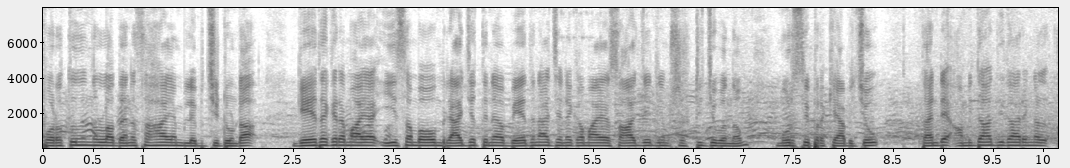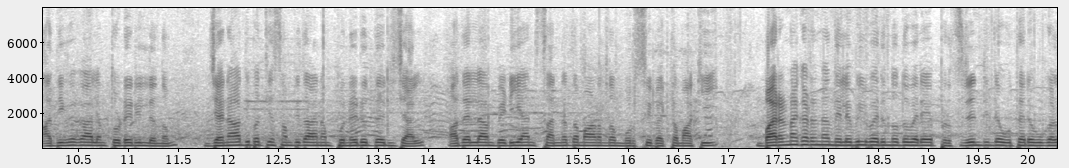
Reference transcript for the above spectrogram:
പുറത്തുനിന്നുള്ള ധനസഹായം ലഭിച്ചിട്ടുണ്ട് ഖേദകരമായ ഈ സംഭവം രാജ്യത്തിന് വേദനാജനകമായ സാഹചര്യം സൃഷ്ടിച്ചുവെന്നും മുർസി പ്രഖ്യാപിച്ചു. തന്റെ അമിതാധികാരങ്ങൾ അധികകാലം തുടരില്ലെന്നും ജനാധിപത്യ സംവിധാനം പുനരുദ്ധരിച്ചാൽ അതെല്ലാം വെടിയാൻ സന്നദ്ധമാണെന്നും മുർസി വ്യക്തമാക്കി. ഭരണഘടന നിലവിൽ വരുന്നതുവരെ പ്രസിഡന്റിന്റെ ഉത്തരവുകൾ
